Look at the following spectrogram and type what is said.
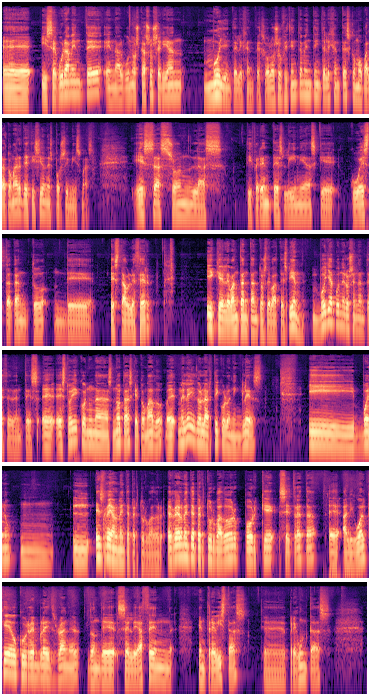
Eh, y seguramente en algunos casos serían muy inteligentes o lo suficientemente inteligentes como para tomar decisiones por sí mismas. Esas son las diferentes líneas que cuesta tanto de establecer y que levantan tantos debates. Bien, voy a poneros en antecedentes. Eh, estoy con unas notas que he tomado. Eh, me he leído el artículo en inglés y bueno, mm, es realmente perturbador. Es realmente perturbador porque se trata, eh, al igual que ocurre en Blade Runner, donde se le hacen entrevistas, preguntas,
